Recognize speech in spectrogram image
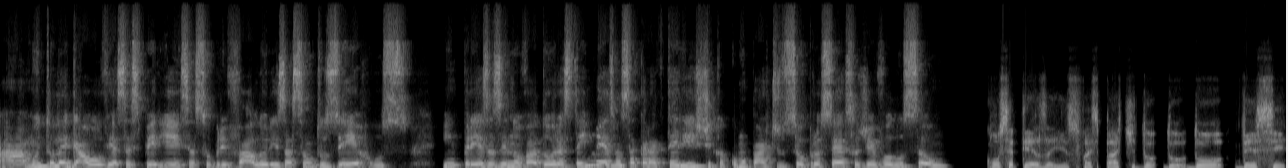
Ah, muito legal ouvir essa experiência sobre valorização dos erros. Empresas inovadoras têm mesmo essa característica como parte do seu processo de evolução. Com certeza, isso faz parte do, do, do, desse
